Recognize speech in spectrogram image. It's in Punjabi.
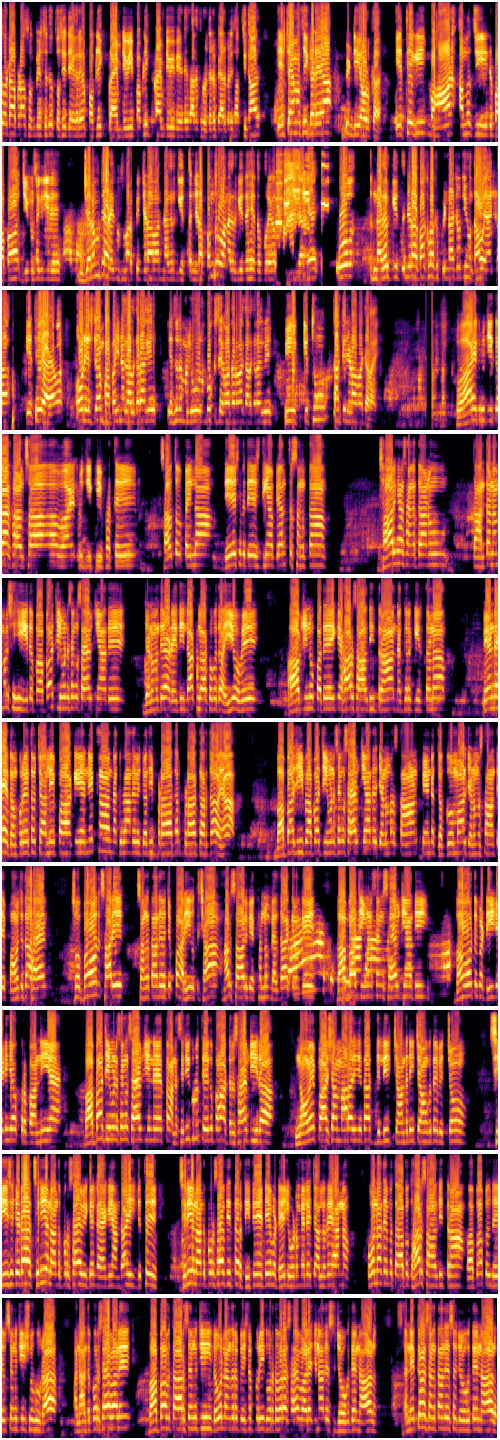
ਤੁਹਾਡਾ ਆਪਣਾ ਸੁਖਬੀਰ ਸਿੱਧੂ, ਤੁਸੀਂ ਦੇਖ ਰਹੇ ਹੋ public prime TV public prime TV ਵੇਖਦੇ ਸਾਰੇ ਸਰੋਤਿਆਂ ਨੂੰ ਪਿਆਰ ਭਰੀ ਸਤਿ ਸ਼੍ਰੀ ਅਕਾਲ। ਇਸ ਟਾਈਮ ਅਸੀਂ ਖੜੇ ਆ ਪਿੰਡੀ ਔਲਖ। ਇੱਥੇ ਕੀ ਮਹਾਨ ਅਮਰਜੀਤ ਬਾਬਾ ਜੀਵਨ ਸਿੰਘ ਜੀ ਦੇ ਜਨਮ ਦਿਹਾੜੇ ਨੂੰ ਸਮਰਪਿਤ ਜਿਹੜਾ ਵਾ ਨਗਰ ਕੀਰਤਨ, ਜਿਹੜਾ 15ਵਾਂ ਨਗਰ ਕੀਰਤਨ ਹੇਤਪੁਰੇ ਵੱਲੋਂ ਮਨਾਇਆ ਜਾ ਰਿਹਾ ਉਹ ਨਗਰ ਕੀਰਤਨ ਜਿਹੜਾ ਵੱਖ-ਵੱਖ ਪਿੰਡਾਂ ਚੋਂ ਦੀ ਹੁੰਦਾ ਹੋਇਆ ਜਿਹੜਾ ਇੱਥੇ ਆਇਆ ਵਾ। ਔਰ ਇਸ ਟਾਈਮ ਬਾਬਾ ਜੀ ਨਾਲ ਗੱਲ ਕਰਾਂਗੇ। ਇੱਥੇ ਦੇ ਮੌਜੂਦ ਮੁੱਖ ਸੇਵਾਦਾਰਾਂ ਨਾਲ ਗੱਲ ਕਰਾਂਗੇ ਵੀ ਇਹ ਕਿੱਥੋਂ ਤੱਕ ਜਿਹੜਾ ਵਾ ਜਾਣਾ ਹੈ। ਵਾਹਿਗੁਰੂ ਜੀ ਕਾ ਖਾਲਸਾ, ਵਾਹਿਗੁਰੂ ਜੀ ਕੀ ਫਤਿਹ। ਸਭ ਤੋਂ ਪਹਿਲਾਂ ਦੇਸ਼ ਵਿਦੇਸ਼ ਦੀਆਂ ਬੇਅੰਤ ਸੰਗਤਾਂ, ਸਾਰੀਆਂ ਸੰਗਤਾਂ ਨੂੰ ਧੰਨ ਧੰਨ ਅਮਰ ਸ਼ਹੀਦ ਬਾਬਾ ਜੀਵਨ ਸਿੰਘ ਸਾਹਿਬ ਜੀਆਂ ਦੇ ਜਨਮ ਦਿਹਾੜੇ ਦੀ ਲੱਖ ਲੱਖ ਵਧਾਈ ਹੋਵੇ। ਆਪ ਜੀ ਨੂੰ ਪਤਾ ਹੈ ਕਿ ਹਰ ਸਾਲ ਦੀ ਤਰ੍ਹਾਂ ਨਗਰ ਕੀਰਤਨ ਪਿੰਡ ਹੈਦਮਪੁਰੇ ਤੋਂ ਚਾਲੇ ਪਾ ਕੇ ਅਨੇਕਾਂ ਨਗਰਾਂ ਦੇ ਵਿੱਚੋਂ ਦੀ ਪੜਾਅ ਦਰ ਪੜਾਅ ਕਰਦਾ ਹੋਇਆ ਬਾਬਾ ਜੀ, ਬਾਬਾ ਜੀਵਨ ਸਿੰਘ ਸਾਹਿਬ ਜੀਆਂ ਦੇ ਜਨਮ ਸਥਾਨ ਪਿੰਡ ਗੱਗੋਮਾਲ ਜਨਮ ਸਥਾਨ ਤੇ ਪਹੁੰਚਦਾ ਹੈ। ਸੋ ਬਹੁਤ ਸਾਰੇ ਸੰਗਤਾਂ ਦੇ ਵਿੱਚ ਭਾਰੀ ਉਤਸ਼ਾਹ ਹਰ ਸਾਲ ਵੇਖਣ ਨੂੰ ਮਿਲਦਾ ਕਿਉਂਕਿ ਬਾਬਾ ਜੀਵਨ ਸਿੰਘ ਸਾਹਿਬ ਜੀਆਂ ਦੀ ਬਹੁਤ ਵੱਡੀ ਜਿਹੜੀ ਹੈ ਉਹ ਕੁਰਬਾਨੀ ਹੈ। ਬਾਬਾ ਜੀਵਨ ਸਿੰਘ ਸਾਹਿਬ ਜੀ ਨੇ ਧੰਨ ਸ੍ਰੀ ਗੁਰੂ ਤੇਗ ਬਹਾਦਰ ਸਾਹਿਬ ਜੀ ਦਾ ਨੌਵੇਂ ਪਾਤਸ਼ਾਹ ਮਹਾਰਾਜ ਜੀ ਦਾ ਦਿੱਲੀ ਚਾਂਦਨੀ ਚੌਂਕ ਦੇ ਵਿੱਚੋਂ ਸੀਸ ਜਿਹੜਾ ਸ੍ਰੀ ਅਨੰਦਪੁਰ ਸਾਹਿਬ ਵਿਖੇ ਲੈ ਕੇ ਆਂਦਾ ਸੀ, ਜਿੱਥੇ ਸ੍ਰੀ ਅਨੰਦਪੁਰ ਸਾਹਿਬ ਦੀ ਧਰਤੀ ਤੇ ਏਡੇ ਵੱਡੇ ਜੋੜ ਮੇਲੇ ਚੱਲ ਰਹੇ ਹਨ। ਉਹਨਾਂ ਦੇ ਮੁਤਾਬਕ ਹਰ ਸਾਲ ਦੀ ਤਰ੍ਹਾਂ ਬਾਬਾ ਬਲਦੇਵ ਸਿੰਘ ਜੀ ਸ਼ਹੂਰਾ, ਅਨੰਦਪੁਰ ਸਾਹਿਬ ਵਾਲੇ, ਬਾਬਾ ਅਵਤਾਰ ਸਿੰਘ ਜੀ, ਲੋਹ ਲੰਗਰ ਬਿਸ਼ਨਪੁਰੀ, ਗੁਰਦੁਆਰਾ ਸਾਹਿਬ ਵਾਲੇ, ਜਿਨ੍ਹਾਂ ਦੇ ਸਹਿਯੋਗ ਦੇ ਨਾਲ, ਅਨੇਕਾਂ ਸੰਗਤਾਂ ਦੇ ਸਹਿਯੋਗ ਦੇ ਨਾਲ,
